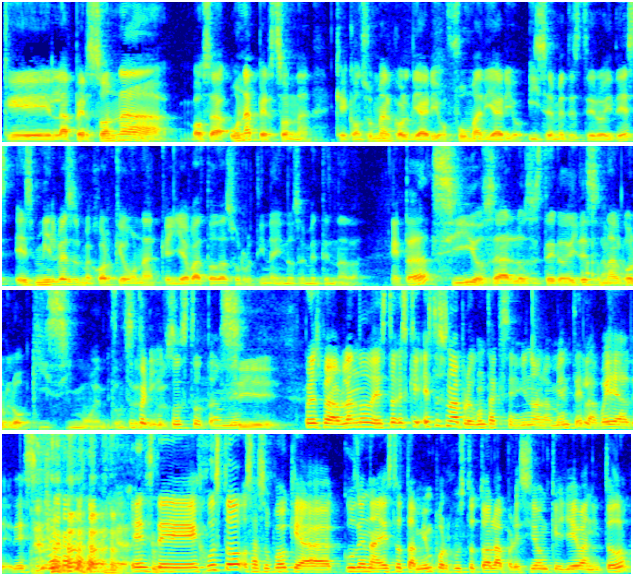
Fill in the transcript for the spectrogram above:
que la persona, o sea, una persona que consume alcohol diario, fuma diario y se mete esteroides es mil veces mejor que una que lleva toda su rutina y no se mete nada. ¿Neta? Sí, o sea, los esteroides son algo loquísimo, entonces... Súper pues, injusto también. Sí, Pero espera, hablando de esto, es que esta es una pregunta que se me vino a la mente, la voy a de- decir. este, justo, o sea, supongo que acuden a esto también por justo toda la presión que llevan y todo.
